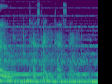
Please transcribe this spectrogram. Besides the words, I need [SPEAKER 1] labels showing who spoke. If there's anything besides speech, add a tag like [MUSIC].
[SPEAKER 1] Testing, testing.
